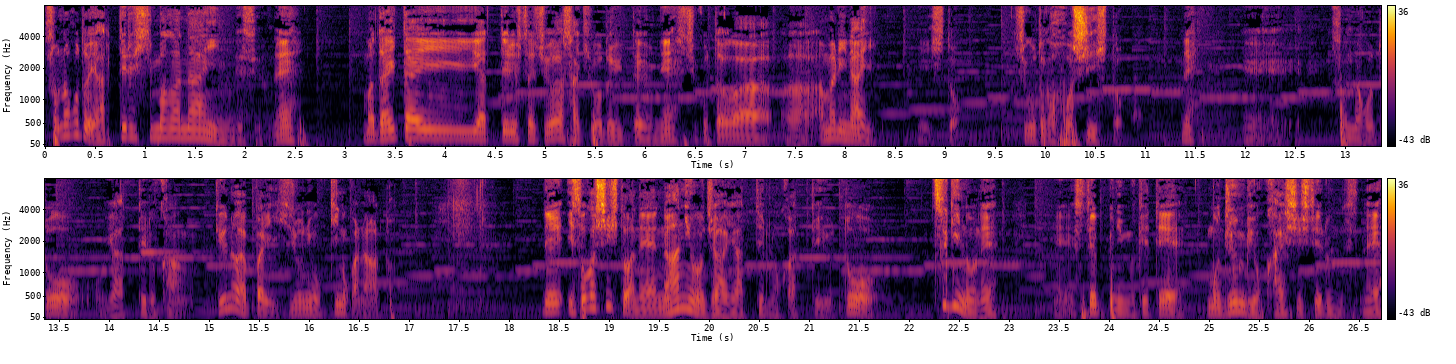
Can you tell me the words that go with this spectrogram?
う、そんなことやってる暇がないんですよね。まあ大体やってる人たちは先ほど言ったようにね、仕事があまりない人、仕事が欲しい人、ね、えーそんなことをやってる感っていうのはやっぱり非常に大きいのかなと。で、忙しい人はね、何をじゃあやってるのかっていうと、次のね、ステップに向けてもう準備を開始してるんですね。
